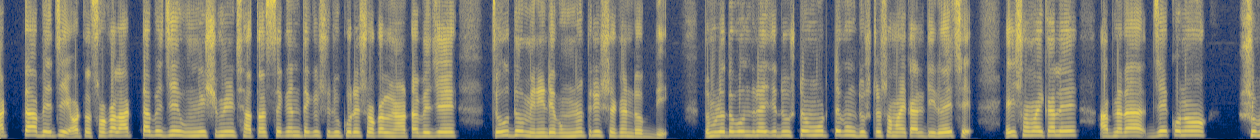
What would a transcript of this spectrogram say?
আটটা বেজে, অর্থাৎ সকাল আটটা বেজে উনিশ মিনিট সাতাশ সেকেন্ড থেকে শুরু করে সকাল নটা বেজে চৌদ্দ মিনিট এবং উনত্রিশ সেকেন্ড অবধি। তো মূলত বন্ধুরা এই যে দুষ্ট মুহূর্ত এবং দুষ্ট সময়কালটি রয়েছে, এই সময়কালে আপনারা যে কোনো শুভ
